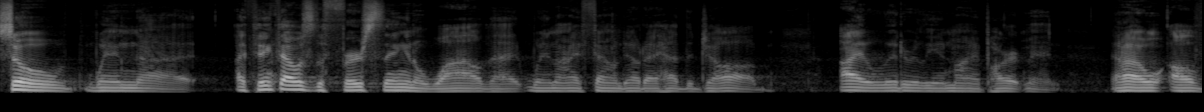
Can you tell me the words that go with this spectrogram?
So when uh, I think that was the first thing in a while that when I found out I had the job, I literally in my apartment, and I'll, I'll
